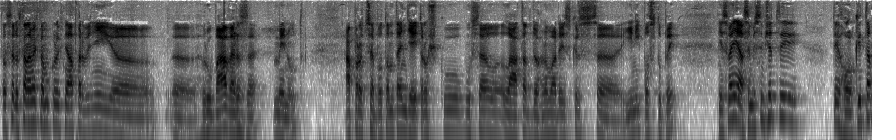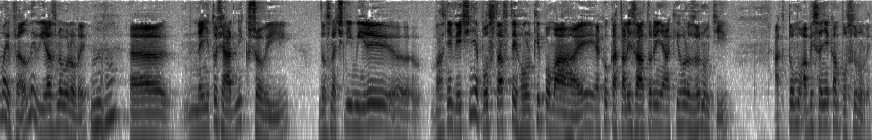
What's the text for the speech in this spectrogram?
to se dostaneme k tomu, kolik měla první uh, uh, hrubá verze minut a proč se potom ten děj trošku musel látat dohromady skrz uh, jiný postupy. Nicméně já si myslím, že ty, ty holky tam mají velmi výraznou roli. Mm-hmm. Není to žádný křový, do značné míry uh, vlastně většině postav ty holky pomáhají jako katalyzátory nějakého rozhodnutí a k tomu, aby se někam posunuli.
